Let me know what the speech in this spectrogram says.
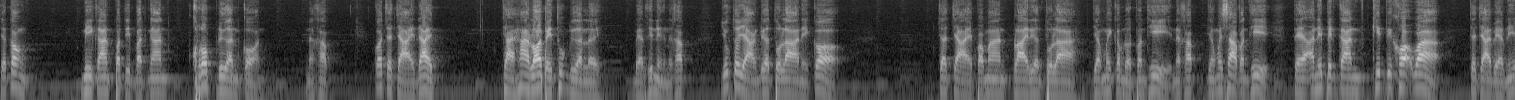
จะต้องมีการปฏิบัติงานครบเดือนก่อนนะครับ ก็จะจ่ายได้จ่าย 500 ไปทุกเดือนเลย แบบที่ 1 นะครับ ยกตัวอย่างเดือนตุลาเนี่ยก็ จะจ่ายประมาณปลายเดือนตุลายังไม่กำหนดวันที่นะครับ ยังไม่ทราบวันที่ แต่อันนี้เป็นการคิดวิเคราะห์ว่าจะจ่ายแบบนี้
